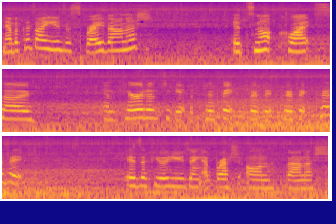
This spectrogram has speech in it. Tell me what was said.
Now because I use a spray varnish, it's not quite so imperative to get the perfect, perfect, perfect, perfect is if you're using a brush on varnish.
